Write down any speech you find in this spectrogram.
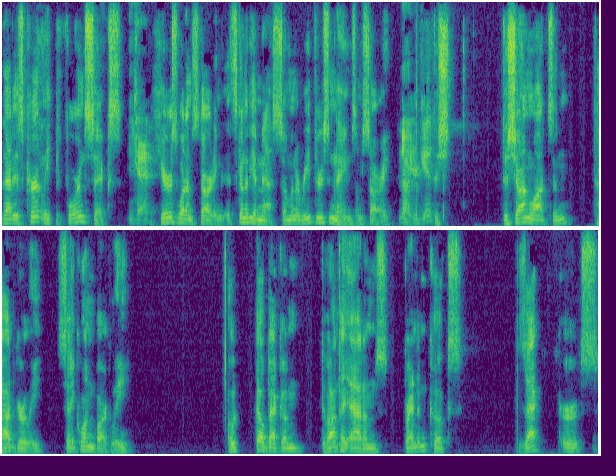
that is currently four and six. Okay. Here's what I'm starting. It's going to be a mess, so I'm going to read through some names. I'm sorry. No, you're good. Desha- Deshaun Watson, Todd Gurley, Saquon Barkley, Odell Beckham, Davante Adams, Brandin Cooks, Zach Ertz,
